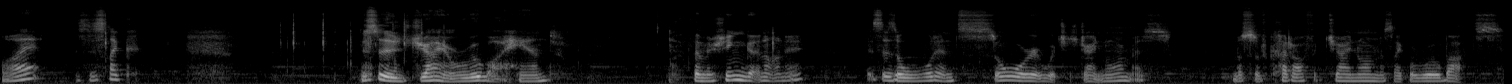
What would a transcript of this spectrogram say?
what? Is this like? This is a giant robot hand with a machine gun on it. This is a wooden sword, which is ginormous. Must have cut off a ginormous, like a robot's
